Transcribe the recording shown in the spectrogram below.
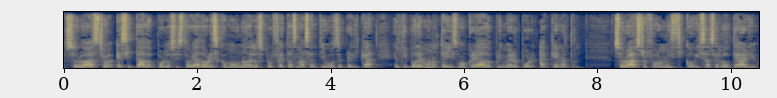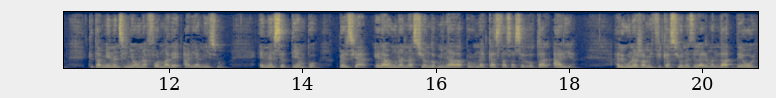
Zoroastro es citado por los historiadores como uno de los profetas más antiguos de predicar el tipo de monoteísmo creado primero por Akenatón. Zoroastro fue un místico y sacerdote ario, que también enseñó una forma de arianismo. En ese tiempo, Persia era una nación dominada por una casta sacerdotal aria. Algunas ramificaciones de la hermandad de hoy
